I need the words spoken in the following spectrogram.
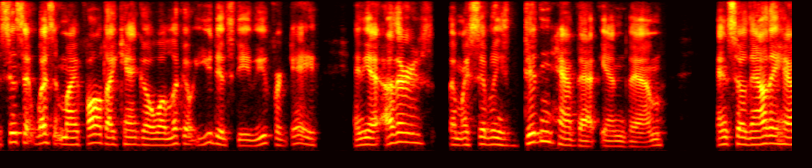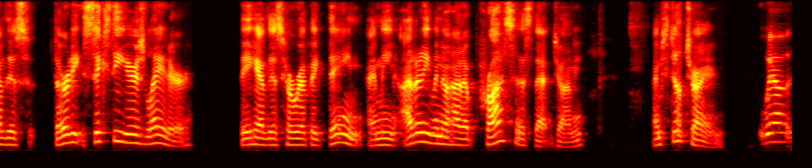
since it wasn't my fault, I can't go, well, look at what you did, Steve. You forgave. And yet, others of my siblings didn't have that in them. And so now they have this 30, 60 years later, they have this horrific thing. I mean, I don't even know how to process that, Johnny. I'm still trying. Well,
